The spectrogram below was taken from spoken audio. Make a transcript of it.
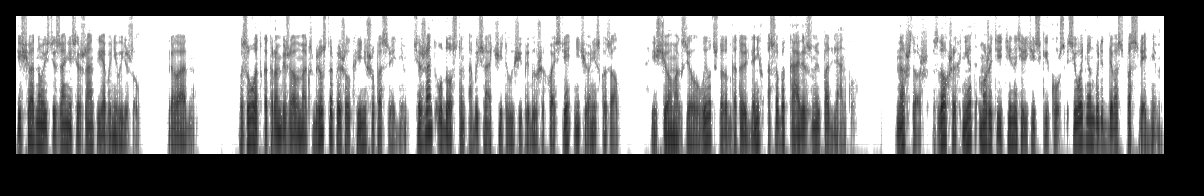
Еще одного истязания сержант я бы не выдержал. Да ладно. Взвод, в котором бежал Макс Брюстер, пришел к финишу последним. Сержант Удостон, обычно отчитывающий прибывших в хвосте, ничего не сказал. Еще Макс сделал вывод, что тот готовит для них особо каверзную подлянку. Ну что ж, сдохших нет, можете идти на теоретический курс. Сегодня он будет для вас последним.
